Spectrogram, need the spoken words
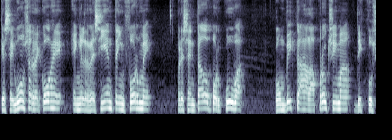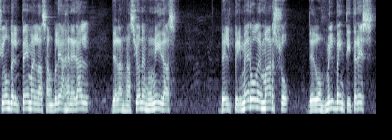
que según se recoge en el reciente informe presentado por Cuba con vistas a la próxima discusión del tema en la Asamblea General de las Naciones Unidas, del primero de marzo de 2023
